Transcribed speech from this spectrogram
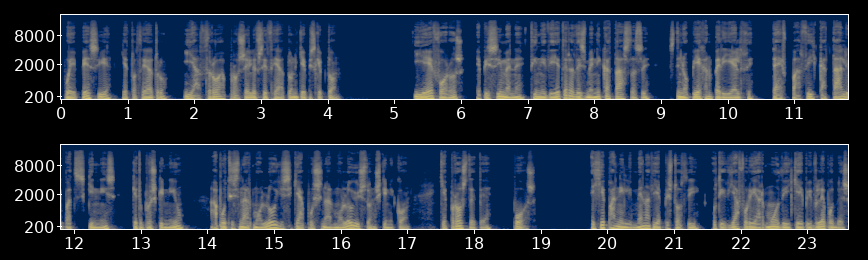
που επέσυε για το θέατρο η αθρώα προσέλευση θεατών και επισκεπτών. Η έφορος επισήμενε την ιδιαίτερα δεσμενή κατάσταση στην οποία είχαν περιέλθει τα ευπαθή κατάλοιπα της σκηνής και του προσκυνείου από τη συναρμολόγηση και αποσυναρμολόγηση των σκηνικών. Και πρόσθετε πως έχει επανειλημμένα διαπιστωθεί ότι οι διάφοροι αρμόδιοι και επιβλέποντες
